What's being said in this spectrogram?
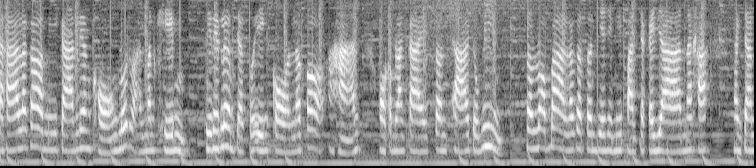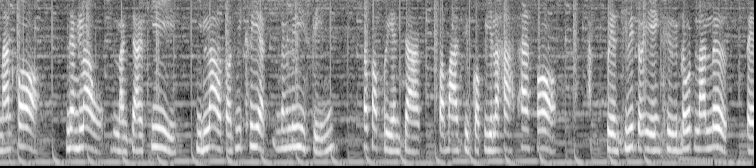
นะคะ แล้วก็มีการเรื่องของลดหวานมันเค็มที่ได้เริ่มจากตัวเองก่อน แล้วก็อาหารออกกำลังกายตอนเช้าจะวิ่งรอบๆบ้านแล้วก็ตอนเย็นจะมีปั่นจักรยานนะคะ หลังจากนั้นก็เรื่องเหล้าหลังจากที่ กินเหล้าตอนที่เครียดเรื่องหนี้สินแล้วก็เปลี่ยนจากประมาณ 10 กว่าปีแล้วค่ะท่านก็เปลี่ยนชีวิตตัวเองคือลดละเลิก แต่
